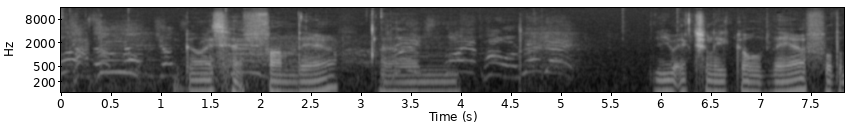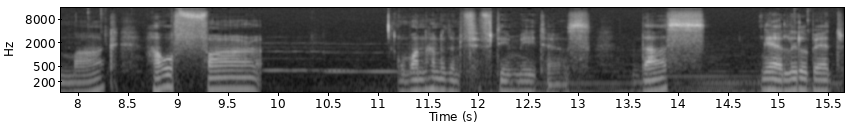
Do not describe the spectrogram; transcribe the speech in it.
you guys have fun there. Um, you actually go there for the mark. How far? 150 meters. Thus, yeah, a little bit.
